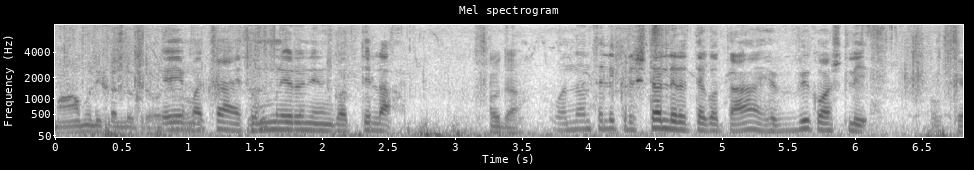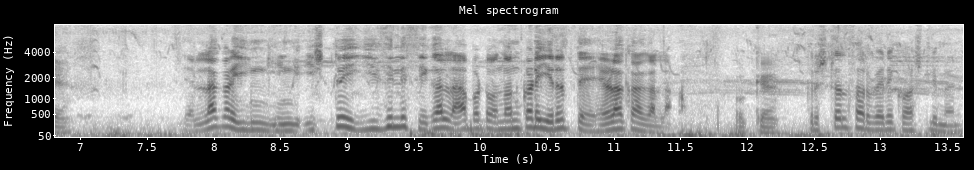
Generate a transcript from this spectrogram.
ಮಾಮೂಲಿ ಕಲ್ಲು ಬ್ರೋ. ಏ ಮಚ್ಚ ಸುಮ್ಮನಿರು ನಿನ್ಗೆ ಗೊತ್ತಿಲ್ಲ. ಹೌದಾ? ಒಂದೊಂದ್ಸಲಿ ಕ್ರಿಸ್ಟಲ್ ಇರುತ್ತೆ ಗೊತ್ತಾ? ಹೆವಿ ಕಾಸ್ಟ್ಲಿ ಓಕೆ ಎಲ್ಲ ಕಡೆ ಹಿಂಗೆ ಹಿಂಗೆ ಇಷ್ಟು ಈಸಿಲಿ ಸಿಗಲ್ಲ ಬಟ್ ಒಂದೊಂದು ಕಡೆ ಇರುತ್ತೆ ಹೇಳೋಕ್ಕಾಗಲ್ಲ. Okay. Crystals are very costly man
